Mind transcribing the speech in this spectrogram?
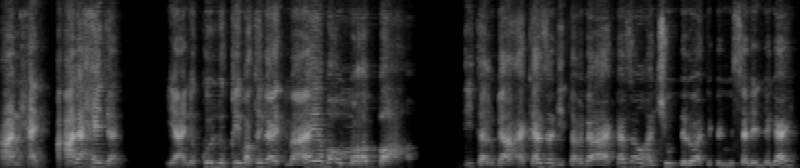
عن حد على حدة. يعني كل قيمة طلعت معايا بقوم مربعها. دي تربيعها كذا دي تربيعها كذا وهنشوف دلوقتي في المثال اللي جاي.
